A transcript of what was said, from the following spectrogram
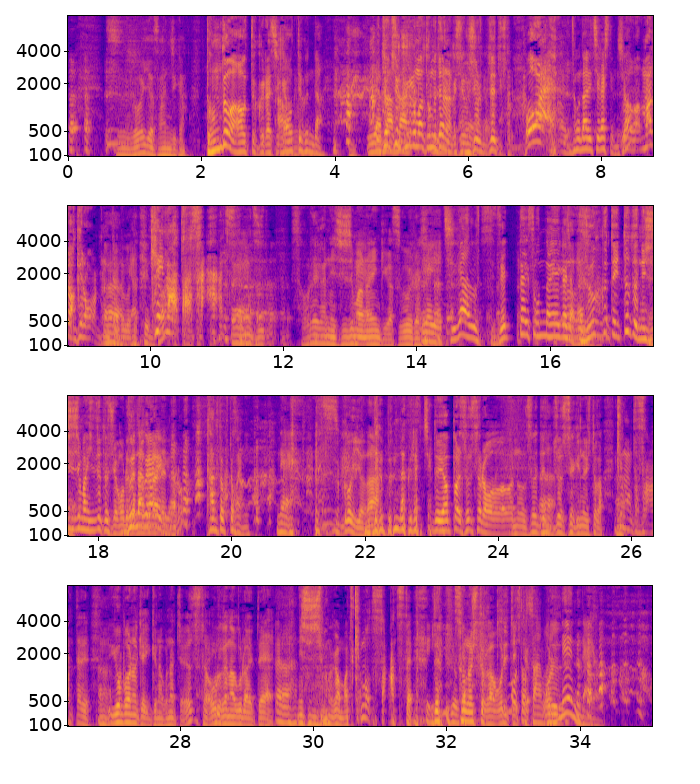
すごいよ、3時間。どんどん煽ってくらしいから、ね。煽ってくんだ。途中車止めたらなんかして、後ろ出てきて、おい！隣散らしてんでしょ？窓開けろ！みたいなことで、木本さん！つって、それが西島の演技がすごいらしい。いやいや、違うって、絶対そんな映画じゃない。ずっと言ってた西島秀俊は俺が殴られるだろ？監督とかに。ね。すごいよな。ぶん殴られちゃう。で、やっぱりそしたら、あの、それで助手席の人が、木本さん！って呼ばなきゃいけなくなっちゃうよ。そしたら俺が殴られて、西島がまた木本さん！つって、で、その人が降りてきて。木本さんはいねえんだよ。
